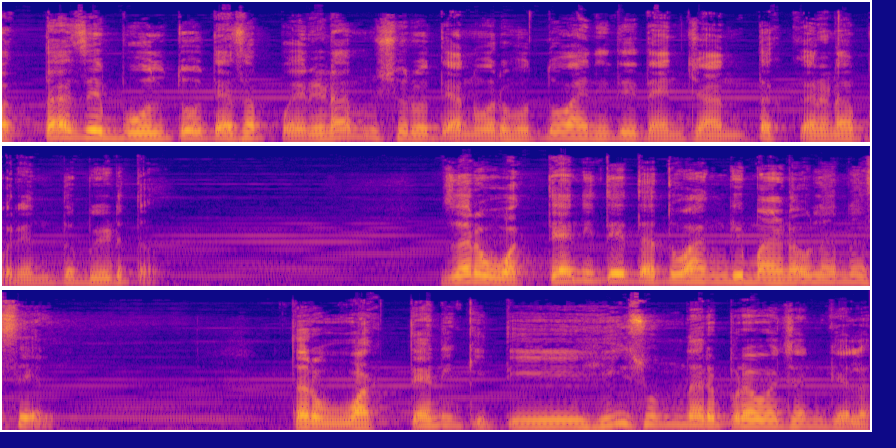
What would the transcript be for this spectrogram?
वक्ता जे बोलतो त्याचा परिणाम श्रोत्यांवर होतो आणि ते त्यांच्या अंतःकरणापर्यंत भिडतं. जर वक्त्याने ते तत्व अंगी मानवलं नसेल तर वक्त्याने कितीही सुंदर प्रवचन केलं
